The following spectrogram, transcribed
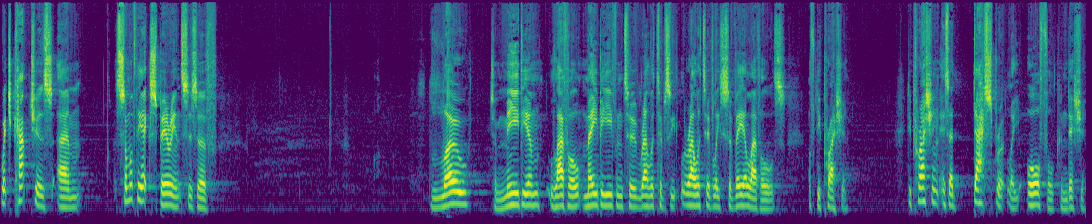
which captures um, some of the experiences of low to medium level, maybe even to relatively, relatively severe levels of depression. Depression is a desperately awful condition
